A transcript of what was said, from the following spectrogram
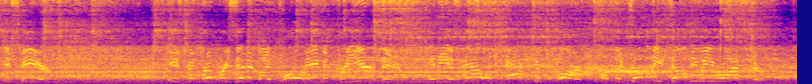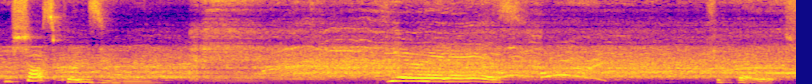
is here. He's been represented by Paul Heyman for years now, and he is now an active part of the WWE roster. He shouts crazy, man. Here it is. Triple H.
